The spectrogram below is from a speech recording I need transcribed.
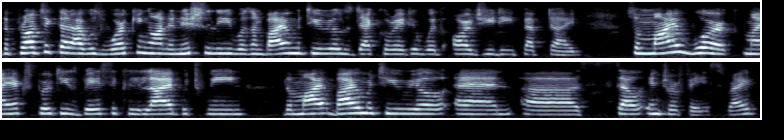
the project that I was working on initially was on biomaterials decorated with RGD peptide. So my work, my expertise basically lie between the biomaterial and uh, cell interface, right?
